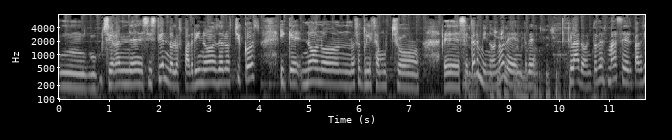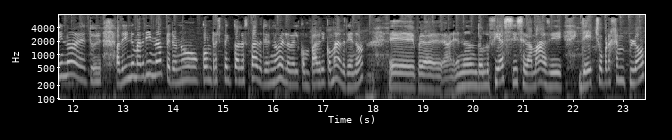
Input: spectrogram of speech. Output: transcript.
mm, siguen existiendo los padrinos de los chicos y que no no, no se utiliza mucho eh, ese Eh, término, ¿no? el De término, entre claro, sí, sí. Claro, entonces más el padrino, eh, tu- padrino y madrina, pero no con respecto a los padres, ¿no? En lo del compadre y comadre, ¿no? Eh, pero eh, en Andalucía sí se da más y de hecho, por ejemplo,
